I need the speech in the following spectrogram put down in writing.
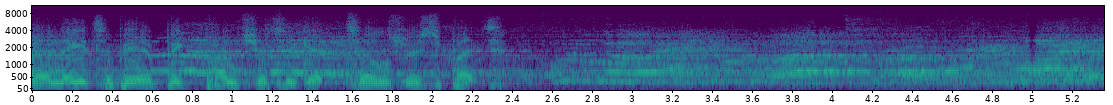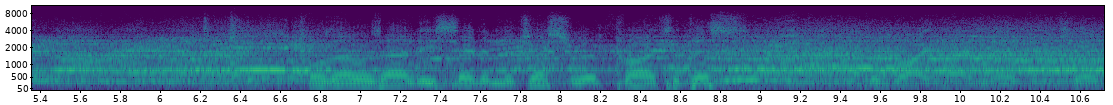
You'll need to be a big puncher to get Till's respect. Although, as Andy said in the dressing room prior to this, good right hand there Till.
